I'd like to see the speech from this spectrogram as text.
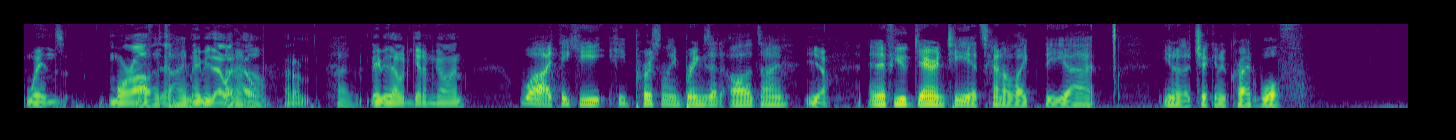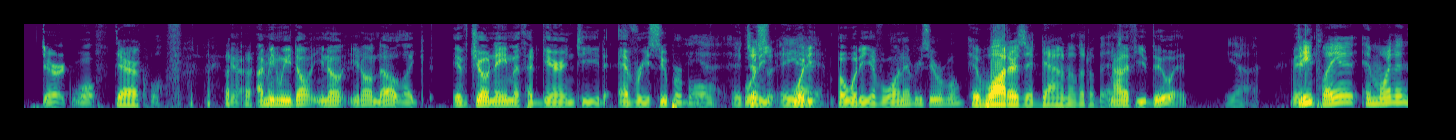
wins more All the often. time. Maybe that I would don't help. I don't. I- Maybe that would get him going. Well, I think he he personally brings it all the time, Yeah. And if you guarantee, it's kind of like the, uh, you know, the chicken who cried wolf, Derek Wolf. Derek Wolf. Yeah. I mean, we don't. You know, you don't know. Like if Joe Namath had guaranteed every Super Bowl, Yeah, it would just- he? Would yeah. But would he have won every Super Bowl? it waters it down a little bit. Not if you do it. yeah. Did Maybe. he play in more than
